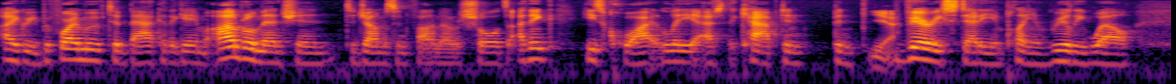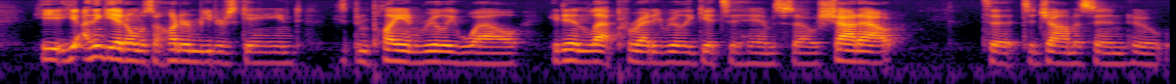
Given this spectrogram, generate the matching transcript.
I agree. Before I move to back of the game, honorable mention to Jamison Fa'anana Schultz. I think he's quietly, as the captain, been yeah. very steady and playing really well. He, he, I think he had almost 100 meters gained. He's been playing really well. He didn't let Peretti really get to him. So shout out to to Jamison, who,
